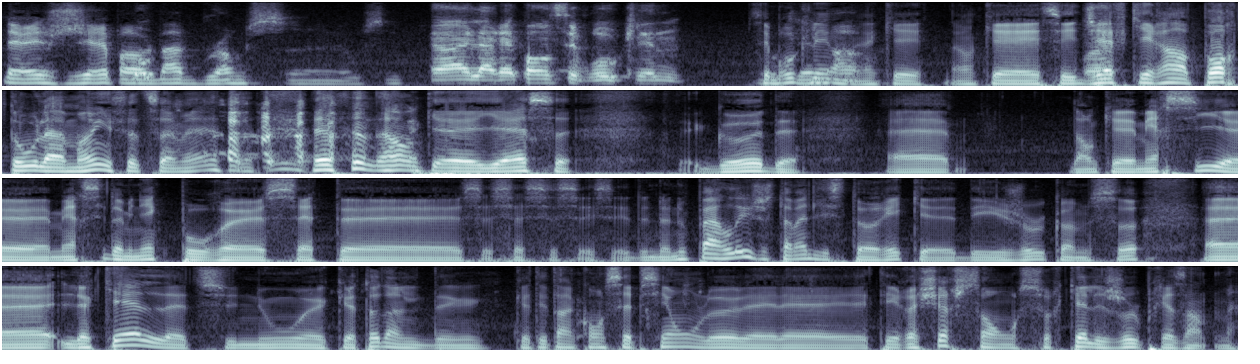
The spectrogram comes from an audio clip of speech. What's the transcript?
mais je dirais probablement le Bronx euh, aussi. Ah, la réponse c'est Brooklyn. C'est Brooklyn, Brooklyn, ok. Donc, euh, c'est Jeff qui remporte haut la main cette semaine. donc, euh, yes, good. Euh, donc, euh, merci, euh, merci Dominique pour euh, cette, euh, de nous parler justement de l'historique euh, des jeux comme ça. Euh, lequel tu nous, euh, que tu dans le, que t'es en conception, là, le- le- tes recherches sont sur quel jeu présentement?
